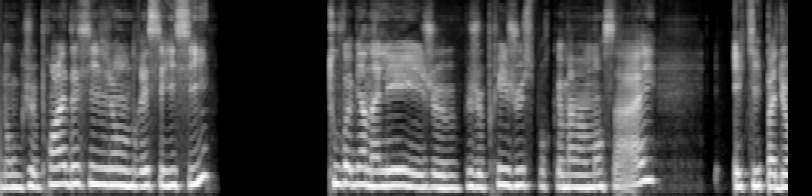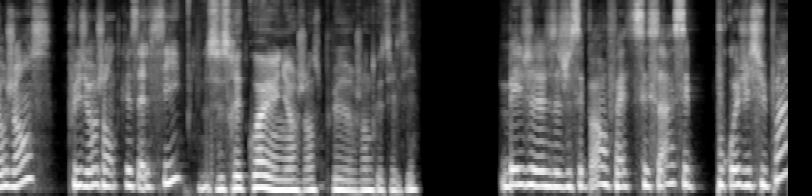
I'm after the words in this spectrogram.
donc je prends la décision de rester ici. Tout va bien aller et je, je prie juste pour que ma maman ça aille et qu'il n'y ait pas d'urgence plus urgente que celle-ci. Ce serait quoi une urgence plus urgente que celle-ci? Mais je, je sais pas en fait, c'est ça, c'est pourquoi j'y suis pas?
